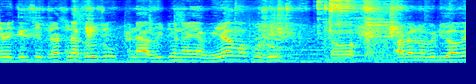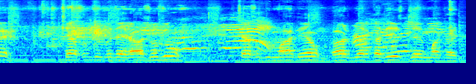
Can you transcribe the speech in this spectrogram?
એવી દિલથી પ્રાર્થના કરું છું અને આ વિડીયોને અહીંયા વિરામ આપું છું. તો આગળનો વીડિયો આવે. ત્યાં સુધી બધા રાહ જોજો. ત્યાં સુધી મહાદેવ, હર દ્વારકાધીશ, જય માતાજી.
